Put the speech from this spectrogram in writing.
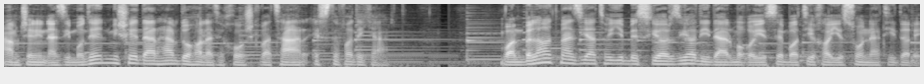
همچنین از این مدل میشه در هر دو حالت خشک و تر استفاده کرد. وان بلاد مزیت های بسیار زیادی در مقایسه با های سنتی داره.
